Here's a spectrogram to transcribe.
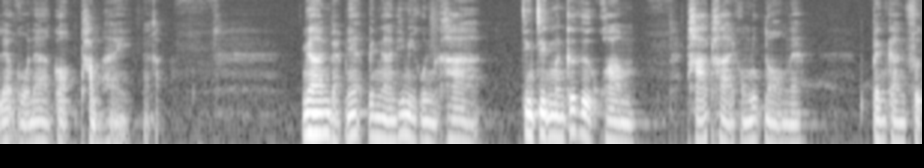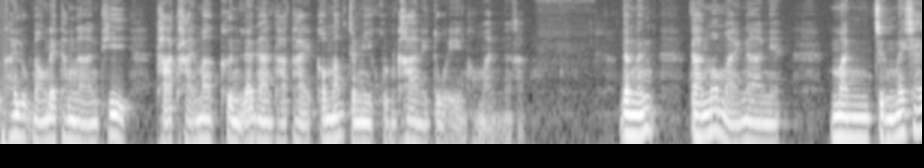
และหัวหน้าก็ทำให้นะครับ งานแบบนี้เป็นงานที่มีคุณค่า จริง ๆ มันก็คือความท้าทายของลูกน้องนะเป็นการฝึกให้ลูกน้องได้ทำงานที่ท้าทายมากขึ้น และงานท้าทายก็มักจะมีคุณค่าในตัวเองของมันนะครับ ดังนั้นการมอบหมายงานเนี่ยมันจึงไม่ใช่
